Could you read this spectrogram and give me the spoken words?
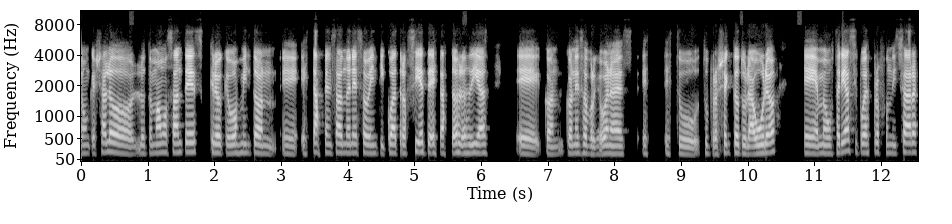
aunque ya lo, tomamos antes, creo que vos, Milton, eh, estás pensando en eso 24/7, estás todos los días eh, con, eso, porque bueno, es, es, tu, tu, proyecto, tu laburo. me gustaría si puedes profundizar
